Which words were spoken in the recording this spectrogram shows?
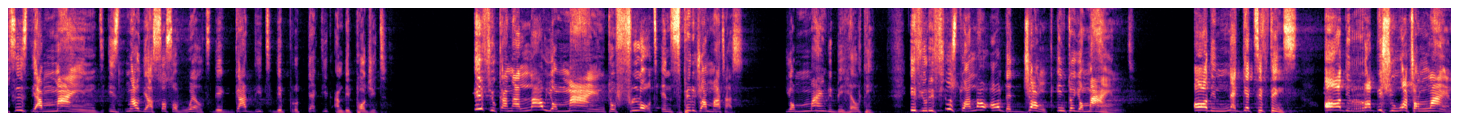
Since their mind is now their source of wealth, they guard it, they protect it, and they purge it. If you can allow your mind to float in spiritual matters, your mind will be healthy. If you refuse to allow all the junk into your mind, all the negative things, all the rubbish you watch online,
